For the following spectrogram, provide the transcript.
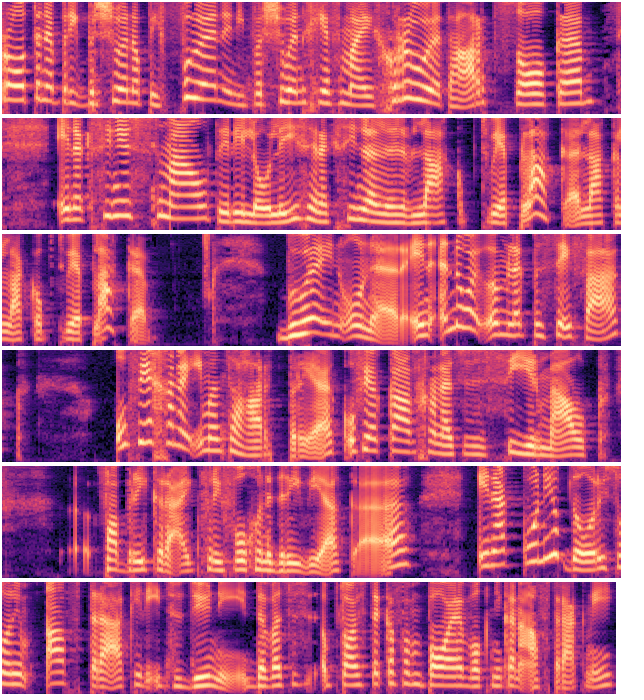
praat net met die persoon op die foon en die persoon gee vir my groot hartsake en ek sien hoe smelt hierdie lollies en ek sien hulle lek op twee plekke, lekker lek op twee plekke. Bo en onder. En in daai oomblik besef ek of jy gaan nou iemand se hart breek of jou kar gaan nou soos 'n suurmelk fabriek ryk vir die volgende 3 weke. En ek kon nie op daardie stadium aftrek en iets doen nie. Dit was soos op daai stukke van paaie waar ek nie kan aftrek nie.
